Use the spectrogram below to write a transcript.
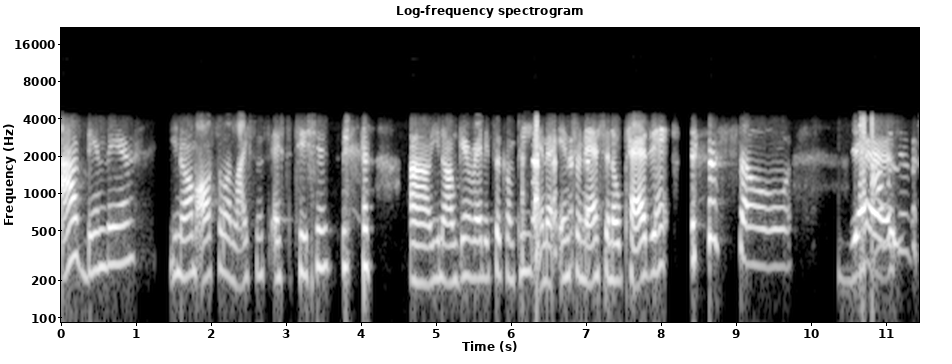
I've been there. You know, I'm also a licensed esthetician. uh, you know, I'm getting ready to compete in an international pageant. so Yes. just,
